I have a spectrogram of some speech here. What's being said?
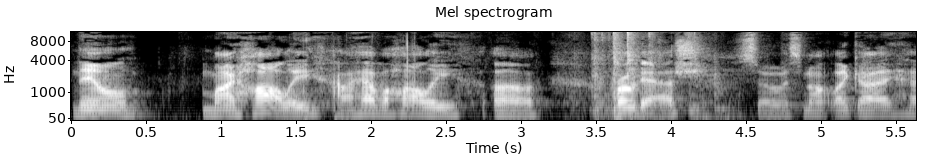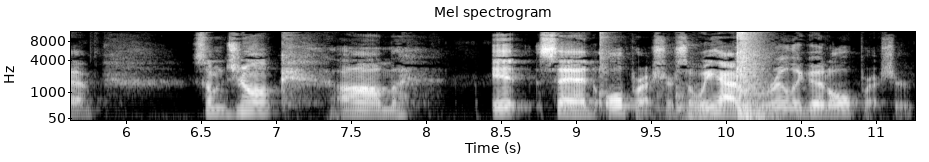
Now, my Holley, I have a Holley uh, Pro Dash, so it's not like I have some junk. Um, it said oil pressure, so we had really good oil pressure.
